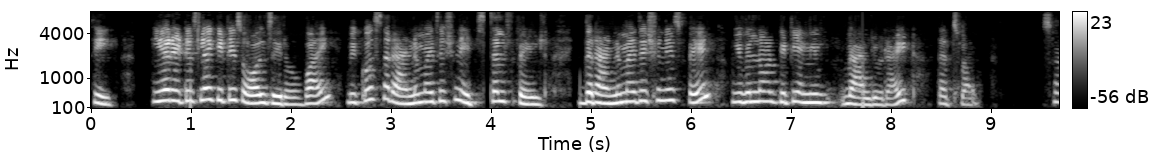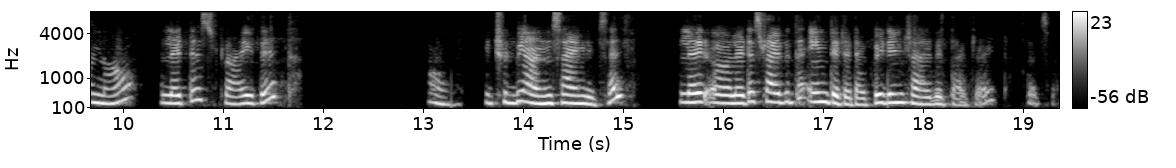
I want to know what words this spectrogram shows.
See, here it is like it is all zero. Why? Because the randomization itself failed. If the randomization is failed, you will not get any value, right? That's why. So now let us try with, oh, it should be unsigned itself. Let, uh, let us try with the int data type. We didn't try with that, right? That's why.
